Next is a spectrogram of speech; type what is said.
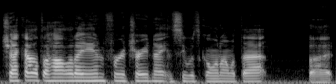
check out the Holiday Inn for a trade night and see what's going on with that. But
